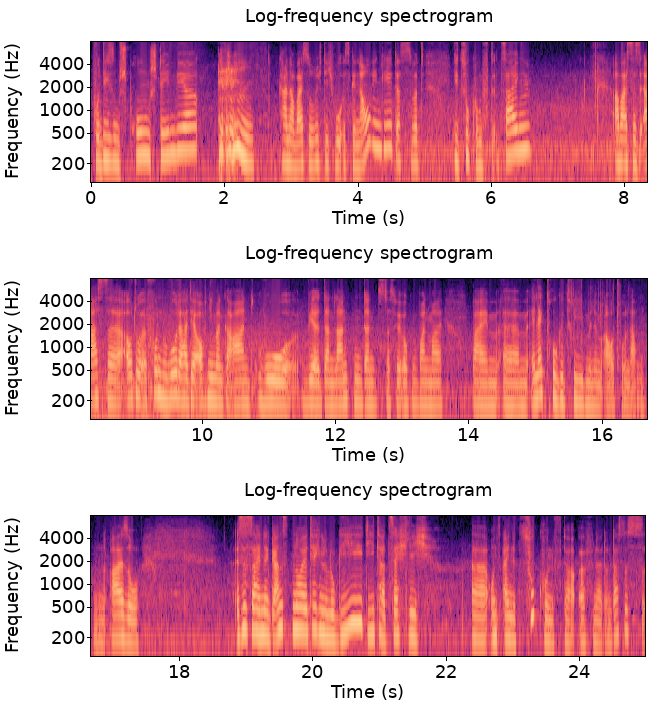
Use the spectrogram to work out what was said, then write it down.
vor diesem Sprung stehen wir. Keiner weiß so richtig, wo es genau hingeht. Das wird die Zukunft zeigen. Aber als das erste Auto erfunden wurde, hat ja auch niemand geahnt, wo wir dann landen, dann, dass wir irgendwann mal beim ähm, elektrogetriebenen Auto landen. Also es ist eine ganz neue Technologie, die tatsächlich äh, uns eine Zukunft eröffnet. Und das ist, äh,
